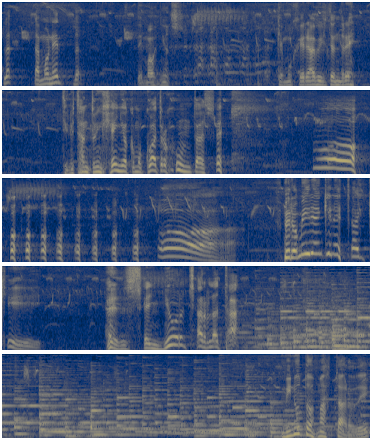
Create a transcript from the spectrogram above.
la, la moneda. la- Demonios. Qué mujer hábil tendré. Tiene tanto ingenio como cuatro juntas. Oh. Ah. Pero miren quién está aquí. El señor charlatán. Minutos más tarde,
